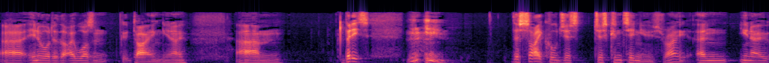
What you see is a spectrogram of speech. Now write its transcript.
uh, in order that I wasn't dying, you know. Um, but it's the cycle just just continues, right? And you know,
